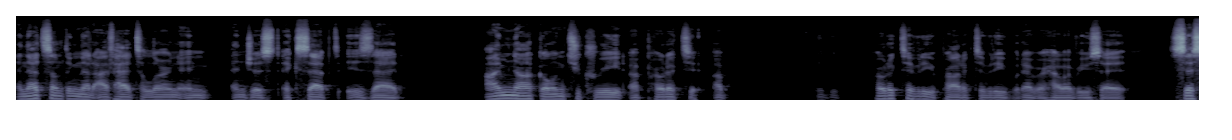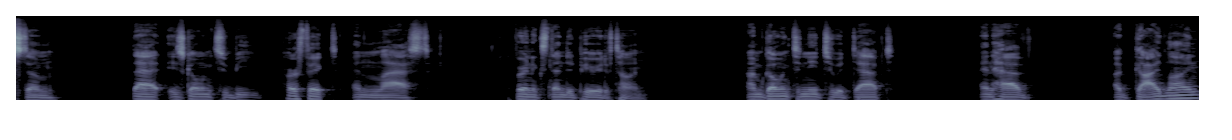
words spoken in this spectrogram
and that's something that I've had to learn and and just accept is that I'm not going to create a product a productivity or productivity whatever however you say it system that is going to be perfect and last for an extended period of time. I'm going to need to adapt and have a guideline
